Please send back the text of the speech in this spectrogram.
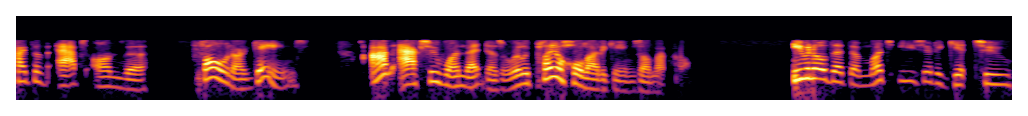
type of apps on the phone are games, I'm actually one that doesn't really play a whole lot of games on my phone. Even though that they're much easier to get to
